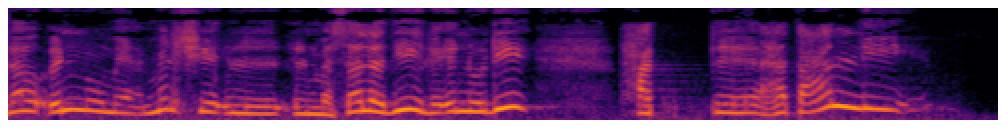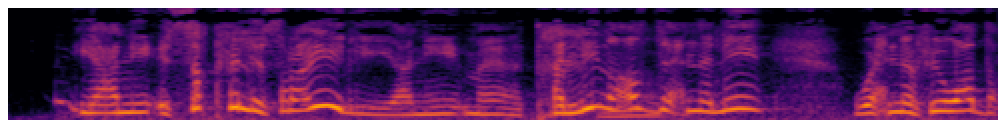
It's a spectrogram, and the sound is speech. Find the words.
له إنه ما يعملش ال- المسألة دي لأنه دي هت هتعلي يعني السقف الإسرائيلي. يعني ما تخلينا قصدي إحنا ليه؟ وإحنا في وضع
